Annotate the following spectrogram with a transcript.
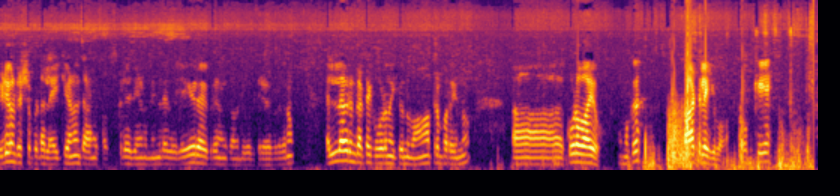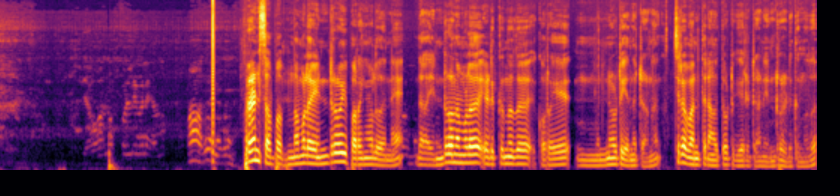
വീഡിയോ കൊണ്ട് ഇഷ്ടപ്പെട്ട ലൈക്ക് ചെയ്യണം ചാനൽ സബ്സ്ക്രൈബ് ചെയ്യണം. നിങ്ങളുടെ വലിയൊരു അഭിപ്രായങ്ങൾ കമന്റ് ബോക്സിൽ രേഖപ്പെടുത്തണം. എല്ലാവരും കട്ടയ്ക്ക് കൂടെ നിൽക്കുമെന്ന് മാത്രം പറയുന്നു. കൂടെ വായോ? നമുക്ക് കാട്ടിലേക്ക് പോകാം. ഓക്കെ ഫ്രണ്ട്സ് അപ്പം നമ്മൾ ഇൻട്രോയിൽ പറഞ്ഞ പോലെ തന്നെ ഇൻട്രോ നമ്മൾ എടുക്കുന്നത് കുറേ മുന്നോട്ട് ചെന്നിട്ടാണ്. ഇച്ചിരി വനത്തിനകത്തോട്ട് കയറിയിട്ടാണ് ഇൻട്രോ എടുക്കുന്നത്.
